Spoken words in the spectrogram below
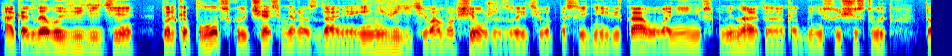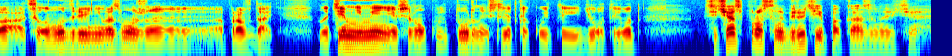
А когда вы видите только плотскую часть мироздания и не видите, вам вообще уже за эти вот последние века, они и не вспоминают, она как бы не существует, то целомудрие невозможно э, оправдать. Но тем не менее, все равно культурный след какой-то идет. И вот сейчас просто вы берете и показываете –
